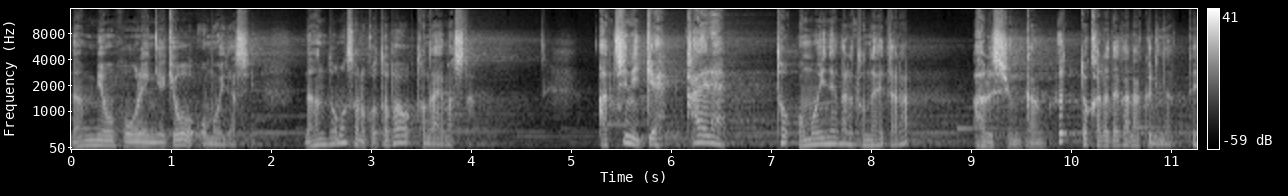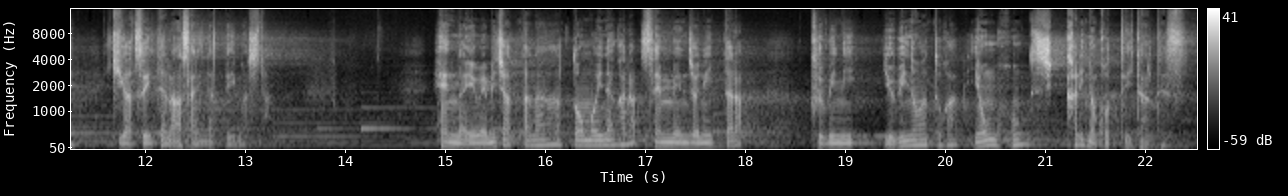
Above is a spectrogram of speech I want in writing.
南妙法蓮華経を思い出し何度もその言葉を唱えました。あっちに行け帰れと思いながら唱えたらある瞬間ふっと体が楽になって気がついたら朝になっていました。変な夢見ちゃったなぁと思いながら洗面所に行ったら首に指の跡が4本しっかり残っていたんです。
